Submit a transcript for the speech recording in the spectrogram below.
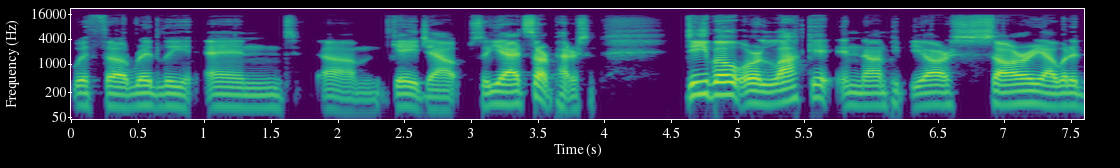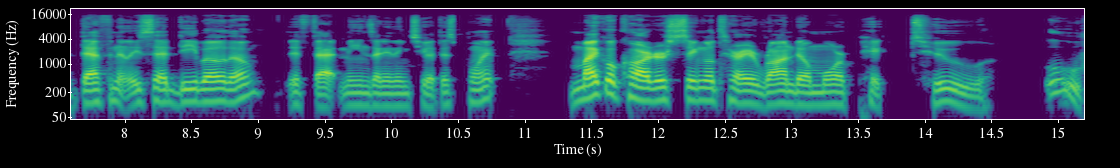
with uh, Ridley and um, Gage out. So yeah, I'd start Patterson. Deebo or Lockett in non PPR. Sorry, I would have definitely said Deebo though, if that means anything to you at this point. Michael Carter, Singletary, Rondale Moore, pick two. Oof.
